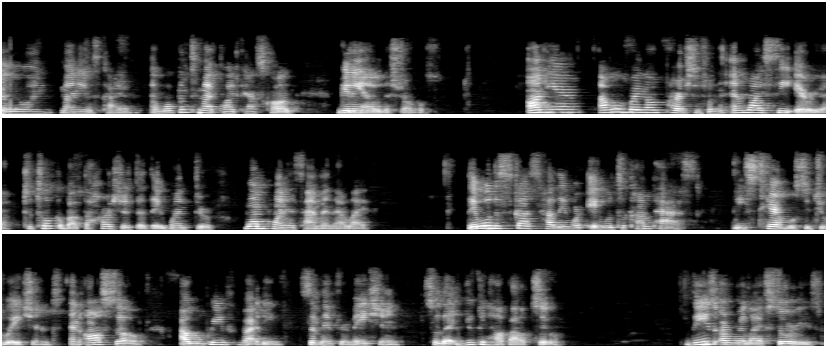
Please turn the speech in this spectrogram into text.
everyone. My name is Kaya, and welcome to my podcast called Getting Out of the Struggles. On here, I will bring a person from the NYC area to talk about the hardships that they went through one point in time in their life. They will discuss how they were able to come past these terrible situations, and also, I will be providing some information so that you can help out too. These are real life stories,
